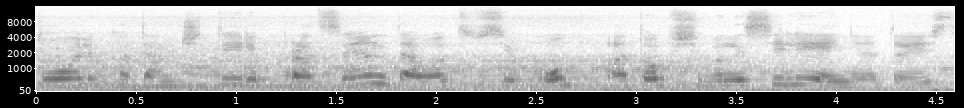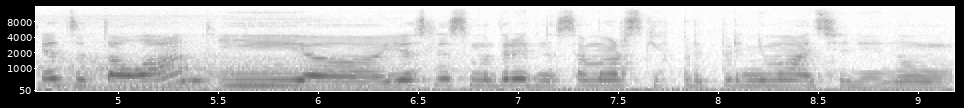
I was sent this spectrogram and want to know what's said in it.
только там 4% от, всего, от общего населения. То есть это талант. И э, если смотреть на самарских предпринимателей, ну,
